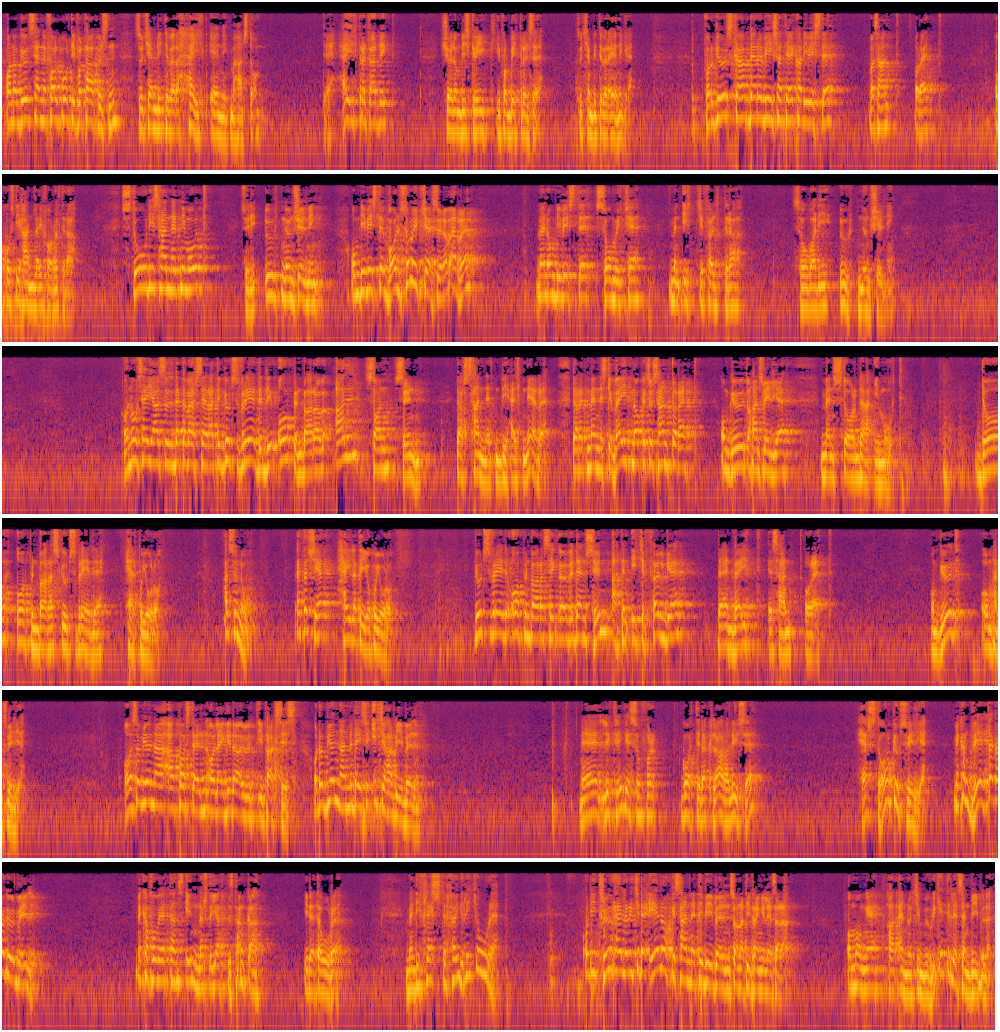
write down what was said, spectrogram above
Og når Gud sender folk bort i fortapelsen, så kommer de til å være helt enige med hans dom. Det er helt rettferdig, selv om de skriker i forbitrelse så kommer de til å være enige. For Gud skal bare vise til hva de visste var sant og rett. og hvordan de handla i forhold til det. Sto de sannheten imot, så er de uten unnskyldning. Om de visste voldsomt mye, så er det verre. Men om de visste så mye, men ikke fulgte det, så var de uten unnskyldning. Og Nå sier altså dette verset her at Guds vrede blir åpenbar av all sånn synd, der sannheten blir helt nede. Der et menneske veit noe så sant og rett om Gud og Hans vilje, men står det imot. Da åpenbares Guds vrede her på jorda. Altså nå. Dette skjer hele tida på jorda. Guds vrede åpenbarer seg over den synd at en ikke følger det en veit er sant og rett om Gud og om Hans vilje. Og så begynner apostelen å legge det ut i praksis. Og da begynner han med de som ikke har Bibelen. Vi er lykkelige som får gå til det klare lyset. Her står Guds vilje. Vi kan vite hva Gud vil. Vi kan få vite Hans innerste hjertes tanker i dette ordet. Men de fleste hører ikke ordet. Og de tror heller ikke det er noe sannhet i Bibelen, sånn at de trenger lese det. Og mange har ennå ikke mulighet til å lese en Bibelen.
